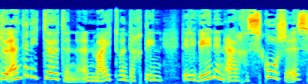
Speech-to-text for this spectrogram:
Toe Anthony Turton in Mei 2010 deur die WNR geskort is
